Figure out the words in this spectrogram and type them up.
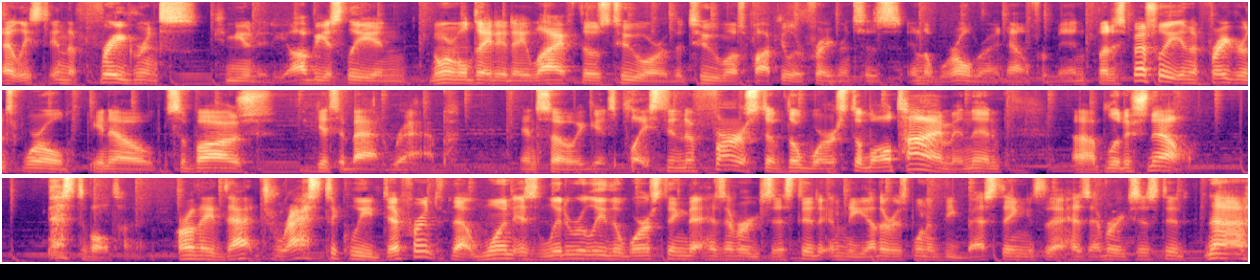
at least in the fragrance community. Obviously, in normal day-to-day life, those two are the two most popular fragrances in the world right now for men. But especially in the fragrance world, you know, Sauvage gets a bad rap. And so it gets placed into first of the worst of all time. And then uh, Bleu de Chanel, best of all time. Are they that drastically different that one is literally the worst thing that has ever existed and the other is one of the best things that has ever existed? Nah,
